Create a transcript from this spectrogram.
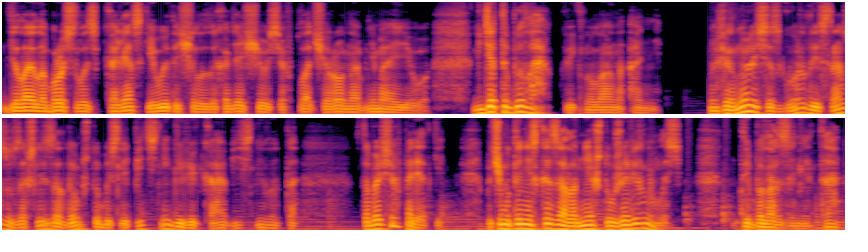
Дилайла бросилась к коляске и вытащила заходящегося в плач Рона, обнимая его. — Где ты была? — крикнула она Анне. — Мы вернулись из города и сразу зашли за дом, чтобы слепить снеговика, — объяснила та тобой все в порядке? Почему ты не сказала мне, что уже вернулась? Ты была занята.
